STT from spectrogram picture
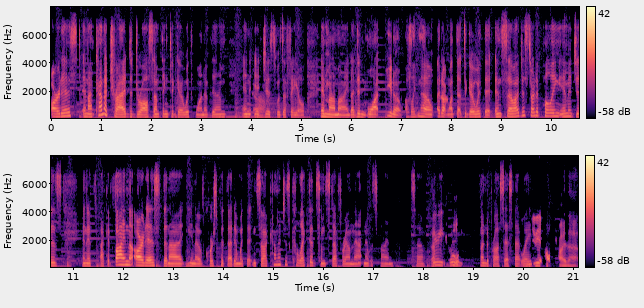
artist and I kind of tried to draw something to go with one of them and Yeah. it just was a fail in my mind. I didn't want, you know, I was like, no, I don't want that to go with it. And so I just started pulling images and if I could find the artist, then I, you know, of course put that in with it. And so I kind of just collected some stuff around that and it was fun. So That's very, cool. very fun to process that way. Maybe I'll try that.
